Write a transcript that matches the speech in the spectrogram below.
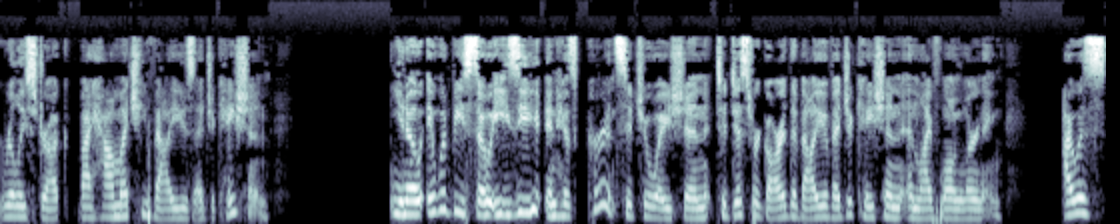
really struck by how much he values education. You know, it would be so easy in his current situation to disregard the value of education and lifelong learning. I was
